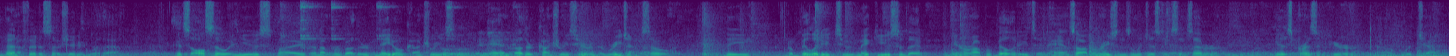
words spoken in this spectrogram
benefit associated with that. It's also in use by a number of other NATO countries and other countries here in the region. So the ability to make use of that interoperability to enhance operations, logistics, et cetera, is present here uh, with Javelin.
